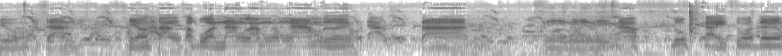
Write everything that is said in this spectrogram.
วิวอาจารย์ เดี๋ยวตั้งขบวนนางรำงามๆเลยเอาดาวเลยจ้านี่นี่นี่อ้าวลูกไก่ตัวเดิม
